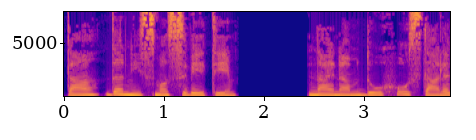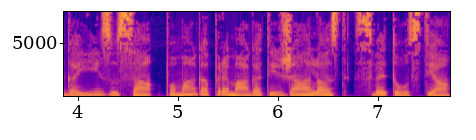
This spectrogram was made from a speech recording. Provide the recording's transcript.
ta, da nismo sveti. Naj nam duh ustalega Jezusa pomaga premagati žalost svetostjo,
